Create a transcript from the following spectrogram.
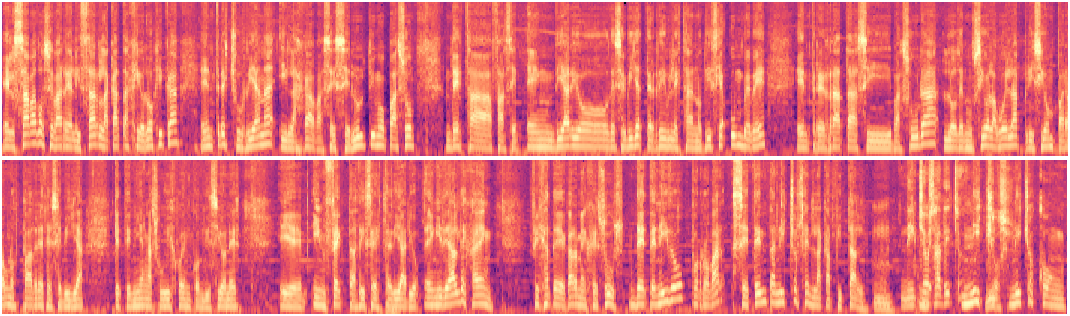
El sábado se va a realizar la cata geológica entre Churriana y Las Gabas. Es el último paso de esta fase. En Diario de Sevilla, terrible esta noticia, un bebé entre ratas y basura, lo denunció la abuela, prisión para unos padres de Sevilla que tenían a su hijo en condiciones eh, infectas, dice este diario. En Ideal de Jaén, Fíjate, Carmen Jesús, detenido por robar 70 nichos en la capital. ¿Nichos ha dicho? Nichos, nichos con,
